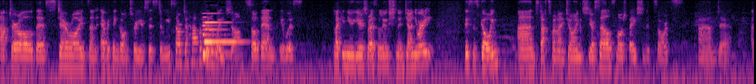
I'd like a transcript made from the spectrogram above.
after all the steroids and everything going through your system, you sort of have a bit of weight on. So then it was like a New Year's resolution in January. This is going, and that's when I joined yourselves, Motivation in Swords, and uh, I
